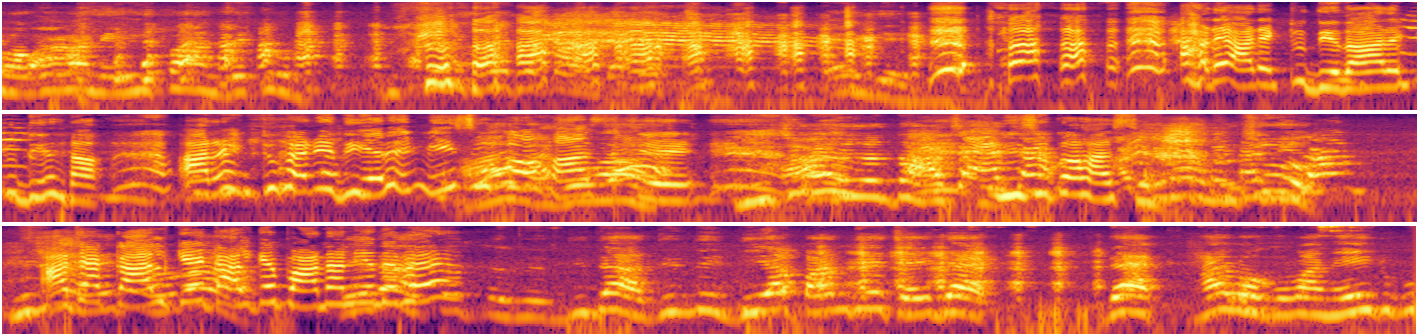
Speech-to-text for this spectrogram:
ভগবান এই পান দেখুন। আরে আর একটু দিয়ে দাও আর একটু দিয়ে দাও। আর একটুখানি দিয়ে দে মিশুকো হাসছে। পর্যন্ত হাসছে। মিশুকো হাসছে। না, নিচু। নিচু আচ্ছা কালকে কালকে পান আনিয়ে দেবে? দিদা দিদি দিয়া পান দিয়েছে এই দেখ দেখ হায় ভগবান এইটুকু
